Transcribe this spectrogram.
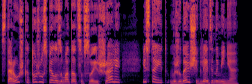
Старушка тоже успела замотаться в своей шали и стоит, выжидающе глядя на меня.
